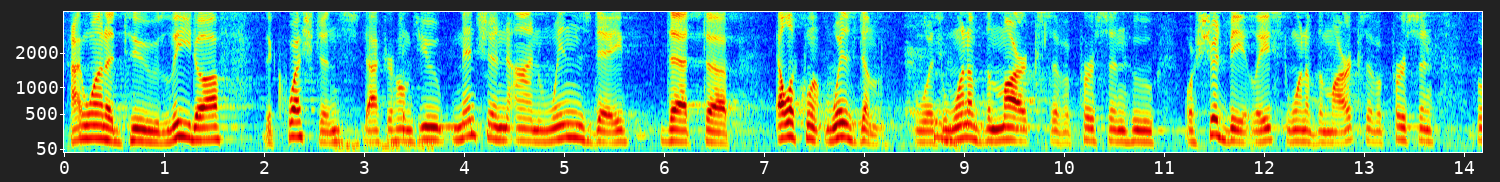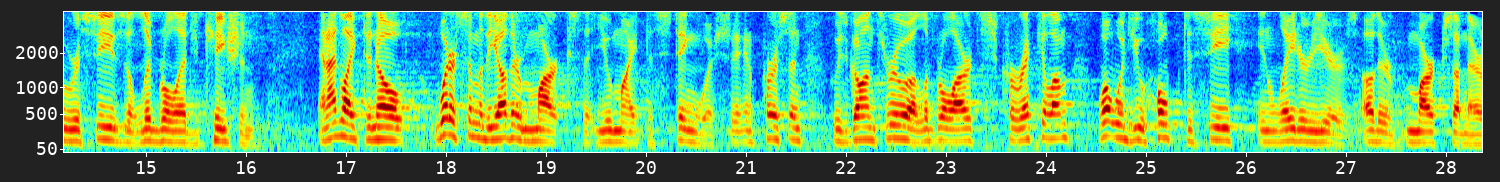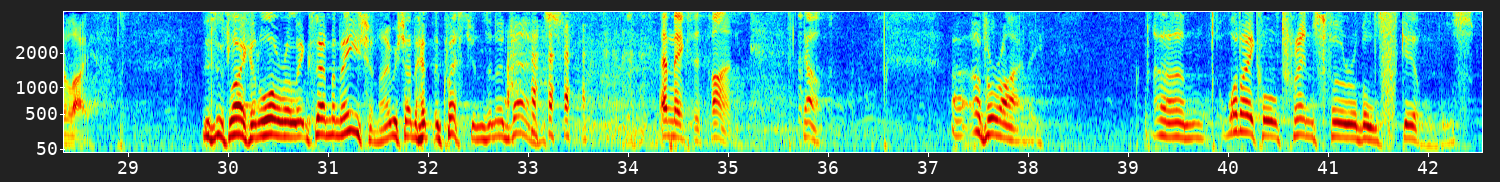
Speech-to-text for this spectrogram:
I wanted to lead off the questions. Dr. Holmes, you mentioned on Wednesday that uh, eloquent wisdom was one of the marks of a person who, or should be at least, one of the marks of a person who receives a liberal education. And I'd like to know what are some of the other marks that you might distinguish in a person who's gone through a liberal arts curriculum? What would you hope to see in later years, other marks on their life? This is like an oral examination. I wish I'd had the questions in advance. that makes it fun. Yeah. Uh, a variety. Um, what I call transferable skills.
